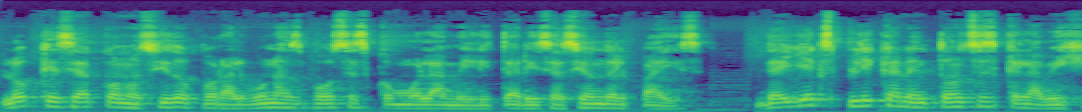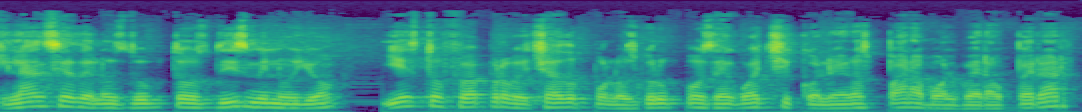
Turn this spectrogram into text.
lo que se ha conocido por algunas voces como la militarización del país. De ahí explican entonces que la vigilancia de los ductos disminuyó y esto fue aprovechado por los grupos de guachicoleros para volver a operar.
